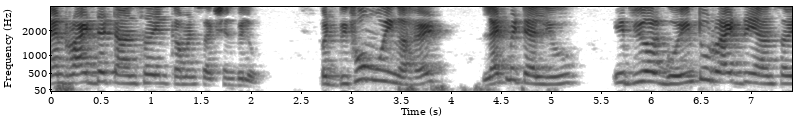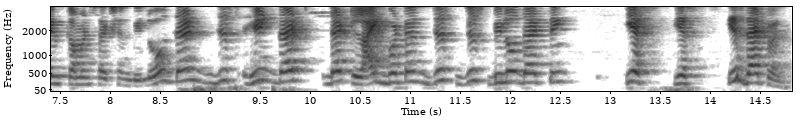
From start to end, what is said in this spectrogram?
and write that answer in comment section below. But before moving ahead, let me tell you if you are going to write the answer in comment section below then just hit that that like button just just below that thing. Yes yes yes that one.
